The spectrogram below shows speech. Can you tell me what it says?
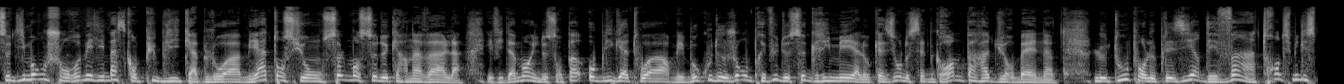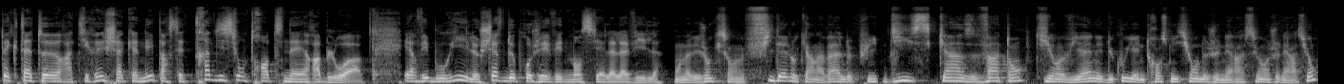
Ce dimanche, on remet les masques en public à Blois, mais attention, seulement ceux de carnaval. Évidemment, ils ne sont pas obligatoires, mais beaucoup de gens ont prévu de se grimer à l'occasion de cette grande parade urbaine. Le tout pour le plaisir des 20 à 30 000 spectateurs attirés chaque année par cette tradition trentenaire à Blois. Hervé Bourri est le chef de projet événementiel à la ville. On a des gens qui sont fidèles au carnaval depuis 10, 15, 20 ans, qui reviennent, et du coup, il y a une transmission de génération en génération.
